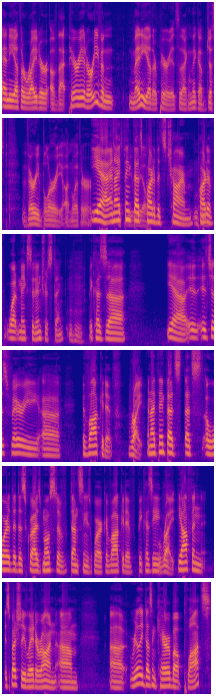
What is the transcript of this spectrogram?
any other writer of that period, or even many other periods that I can think of, just very blurry on whether. Yeah, and I think that's real. part of its charm, part of what makes it interesting, because uh, yeah, it, it's just very. Uh, evocative. Right. And I think that's that's a word that describes most of Dunsany's work, evocative, because he Right. he often, especially later on, um, uh, really doesn't care about plots.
